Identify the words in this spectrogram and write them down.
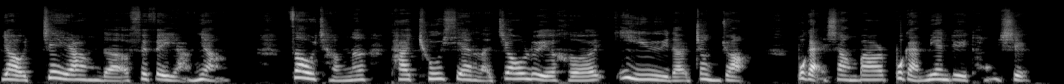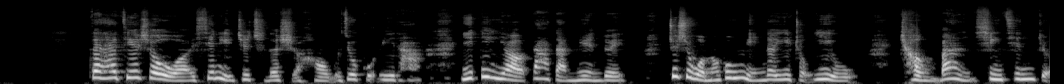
要这样的沸沸扬扬，造成呢他出现了焦虑和抑郁的症状，不敢上班，不敢面对同事。在他接受我心理支持的时候，我就鼓励他一定要大胆面对，这是我们公民的一种义务，惩办性侵者，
